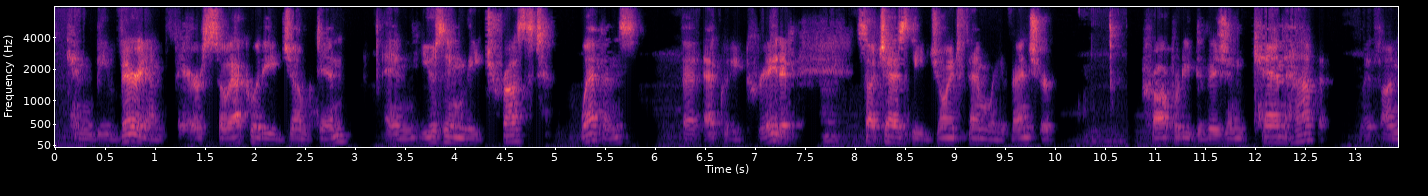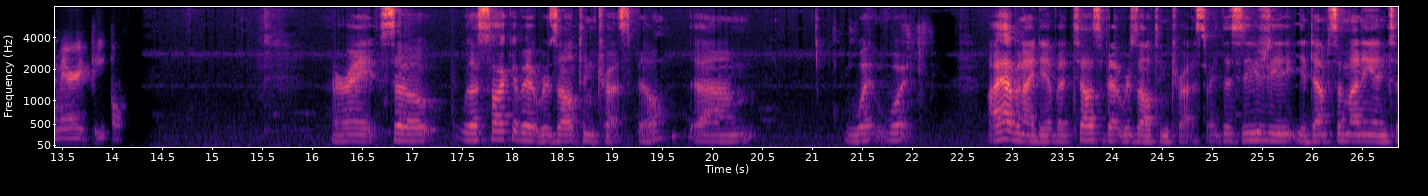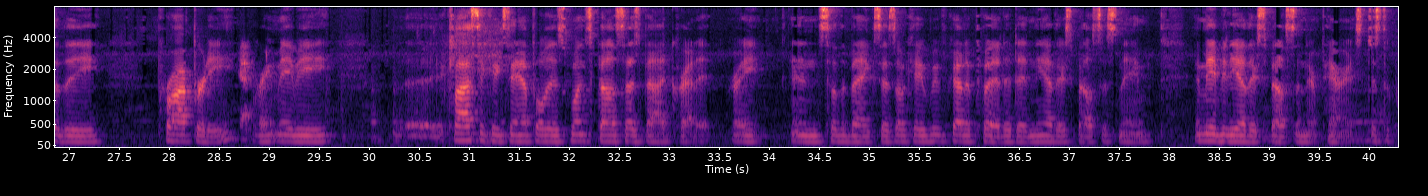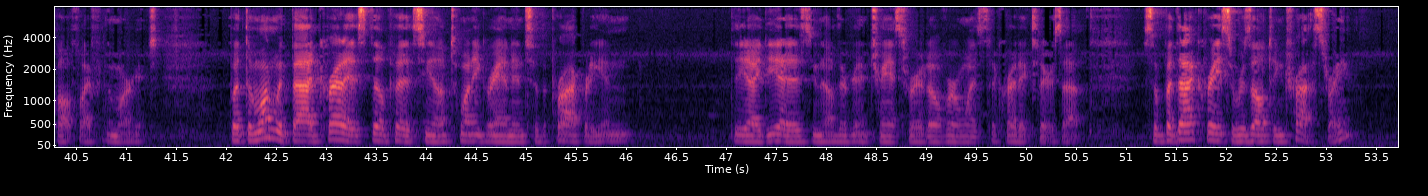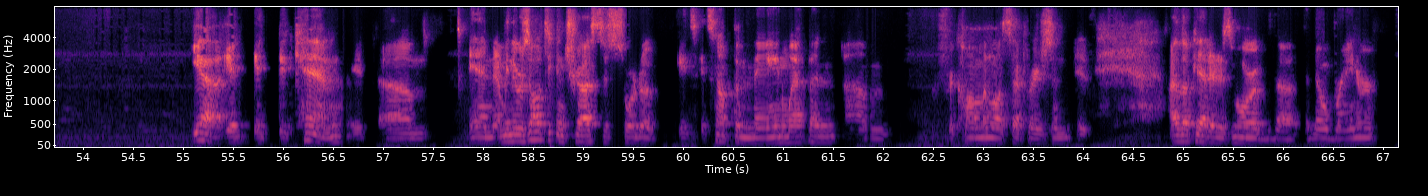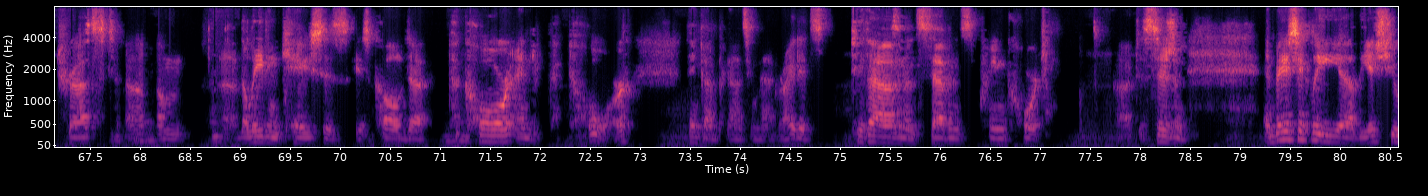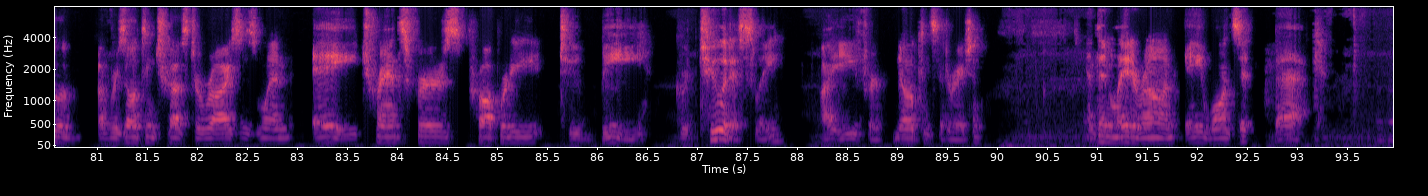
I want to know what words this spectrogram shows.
can be very unfair. So equity jumped in and using the trust weapons that equity created, such as the joint family venture, property division can happen with unmarried people. All right, so let's talk about resulting trust, Bill. Um, what what I have an idea, but tell us about resulting trust. Right, this is usually you dump some money into the property, yeah. right? Maybe a classic example is one spouse has bad credit, right? And so the bank says, okay, we've got to put it in the other spouse's name and maybe the other spouse and their parents just to qualify for the mortgage. But the one with bad credit still puts, you know, 20 grand into the property. And the idea is, you know, they're going to transfer it over once the credit clears up. So, but that creates a resulting trust, right? Yeah, it, it, it can. It, um, and I mean, the resulting trust is sort of, it's, it's not the main weapon. Um, for common law separation, it, I look at it as more of the, the no-brainer trust. Um, uh, the leading case is is called uh, Pecore and Pecore. I think I'm pronouncing that right. It's 2007 Supreme Court uh, decision, and basically uh, the issue of, of resulting trust arises when A transfers property to B gratuitously, i.e., for no consideration, and then later on, A wants it back.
